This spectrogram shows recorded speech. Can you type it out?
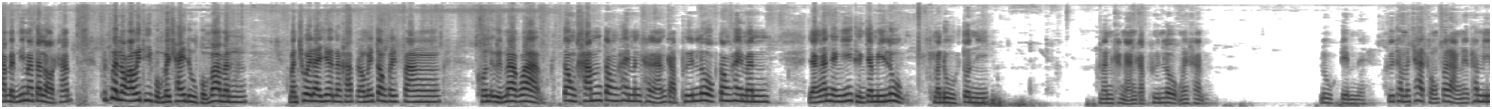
ทำแบบนี้มาตลอดครับ เพื่อนๆลองเอาวิธีผมไปใช้ดู ผมว่ามันมันช่วยได้เยอะนะครับ เราไม่ต้องไปฟัง คนอื่นมากว่าต้องค้ำต้องให้มันขนานกับพื้นโลกต้องให้มัน อย่างนั้นอย่างนี้ถึงจะมีลูกมาดูต้นนี้ มันขนานกับพื้นโลกไหมครับ ลูกเต็มเลยคือธรรมชาติของฝรั่งเนี่ยถ้ามี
